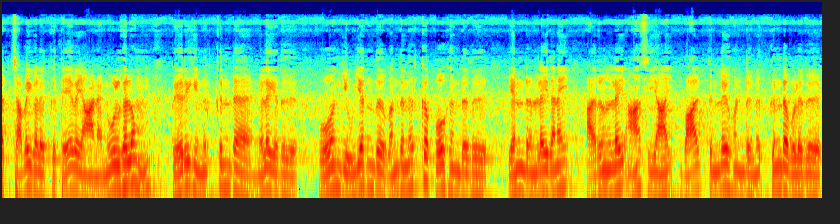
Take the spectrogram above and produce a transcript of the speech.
அச்சபைகளுக்கு தேவையான நூல்களும் பெருகி நிற்கின்ற நிலையது ஓங்கி உயர்ந்து வந்து நிற்கப் போகின்றது என்ற நிலைதனை அருள்நிலை ஆசியாய் வாழ்த்து நிலை கொண்டு நிற்கின்ற பொழுது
